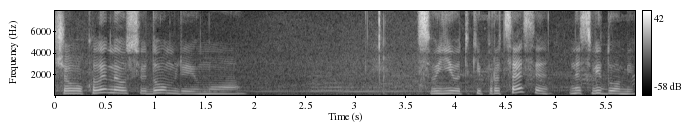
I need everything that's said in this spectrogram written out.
Що коли ми усвідомлюємо свої такі процеси несвідомі,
